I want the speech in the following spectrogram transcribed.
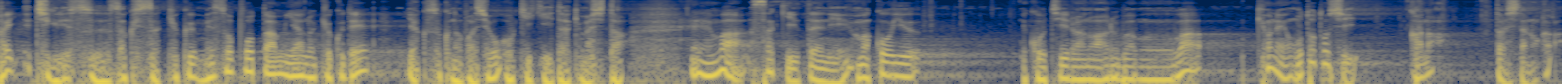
はいチギリス作詞作曲メソポタミアの曲で約束の場所をお聴きいただきました、えー、まあさっき言ったように、まあ、こういうこちらのアルバムは去年一昨年かな出したのが。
